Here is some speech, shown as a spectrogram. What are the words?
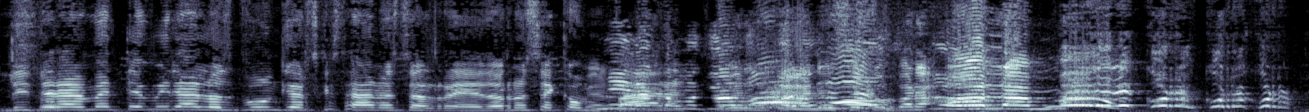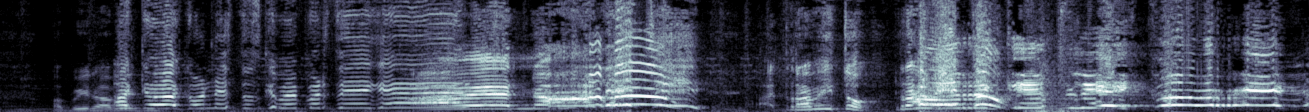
Literalmente mira los bunkers que están a nuestro alrededor, no se Mira comparan. cómo con no los se compara. monstruos. ¡Oh, la madre! ¡Corre, corre, corre! A ver, a ver. ¡Acaba con estos que me persiguen! A ver, no, Lechi. Rabito, rabito. ¡Corre, Kefli! ¡Corre!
